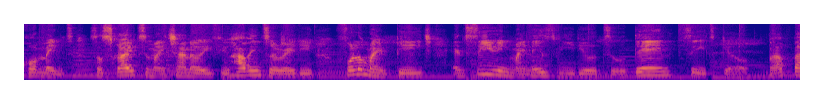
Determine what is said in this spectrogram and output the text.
comment subscribe to my channel if you haven't already follow my page and see you in my next video. Till then say it girl. Bye bye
